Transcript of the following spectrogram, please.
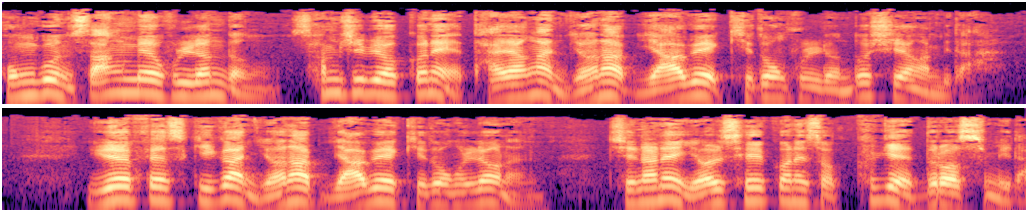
공군 쌍매 훈련 등 30여 건의 다양한 연합 야외 기동 훈련도 시행합니다. UFS 기간 연합 야외 기동 훈련은 지난해 13건에서 크게 늘었습니다.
